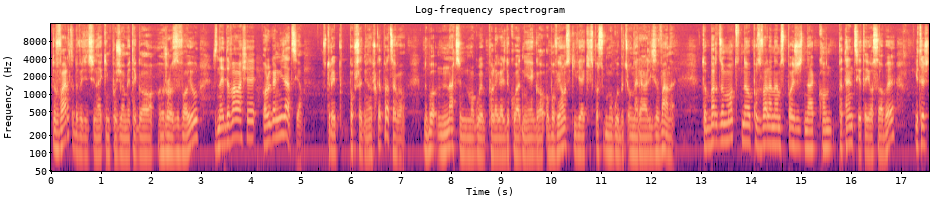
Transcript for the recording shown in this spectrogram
to warto dowiedzieć się na jakim poziomie tego rozwoju znajdowała się organizacja której poprzednio na przykład pracował. No bo na czym mogły polegać dokładnie jego obowiązki, w jaki sposób mogły być one realizowane. to bardzo mocno pozwala nam spojrzeć na kompetencje tej osoby i też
